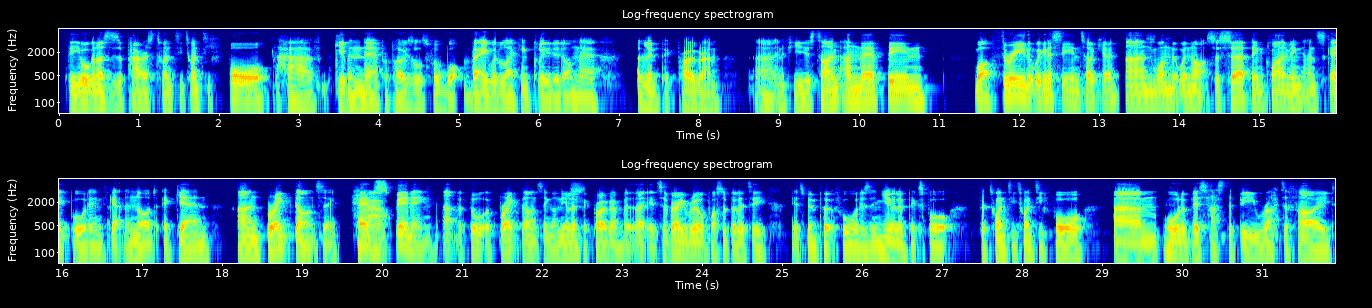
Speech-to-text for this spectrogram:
the organisers of Paris 2024 have given their proposals for what they would like included on their Olympic program uh, in a few years' time. And there have been, well, three that we're going to see in Tokyo and one that we're not. So surfing, climbing, and skateboarding get the nod again. And breakdancing, head wow. spinning at the thought of breakdancing on the Olympic program. But uh, it's a very real possibility. It's been put forward as a new Olympic sport for 2024. Um, hmm. all of this has to be ratified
